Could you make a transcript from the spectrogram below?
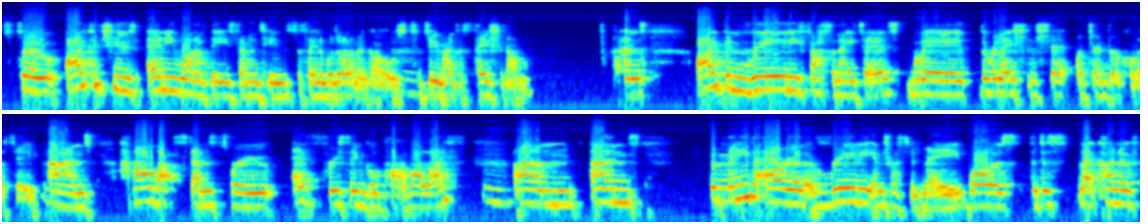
So I could choose any one of these 17 sustainable development goals mm. to do my dissertation on. And I've been really fascinated with the relationship of gender equality mm. and how that stems through every single part of our life. Mm. Um, and for me, the area that really interested me was the dis- like kind of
